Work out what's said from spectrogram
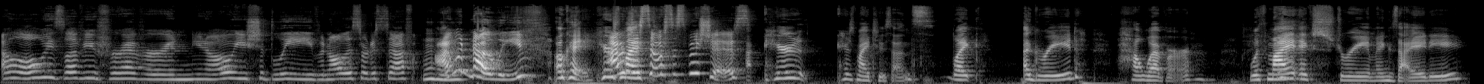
I'll always love you forever, and you know, you should leave, and all this sort of stuff, I mm-hmm. would not leave. Okay, here's my so suspicious. Uh, here here's my two cents. Like agreed. However, with my extreme anxiety,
